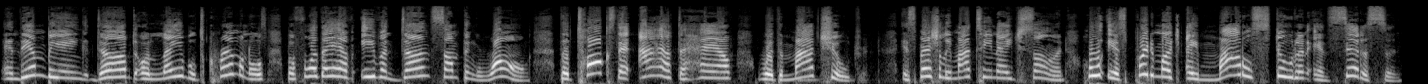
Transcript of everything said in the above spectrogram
and them being dubbed or labeled criminals before they have even done something wrong. The talks that I have to have with my children especially my teenage son, who is pretty much a model student and citizen,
